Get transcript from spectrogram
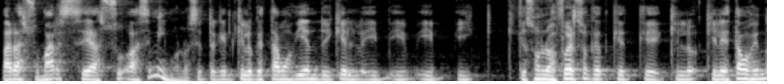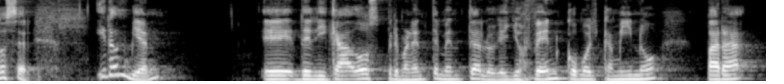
para sumarse a, su, a sí mismo, ¿no es cierto? Que, es lo que estamos viendo y que, que son los esfuerzos que, que, le estamos viendo hacer. Y también eh, dedicados permanentemente a lo que ellos ven como el camino para,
